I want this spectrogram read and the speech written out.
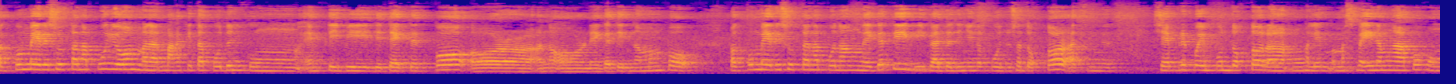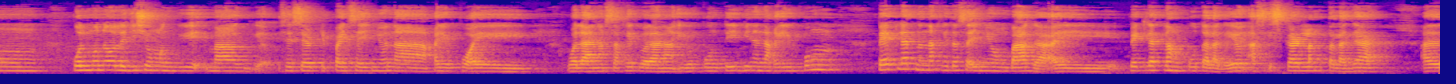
pag po may resulta na po yun, makikita po dun kung MTB detected po or ano or negative naman po. Pag po may resulta na po ng negative, idadali niyo na po dun sa doktor at siyempre po yung pong doktor, halim, mas mainam nga po kung pulmonologist yung mag, mag certified sa inyo na kayo po ay wala ng sakit, wala ng iyong pong TB na naki, yung pong peklat na nakita sa inyong baga ay peklat lang po talaga yon as scar lang talaga. At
